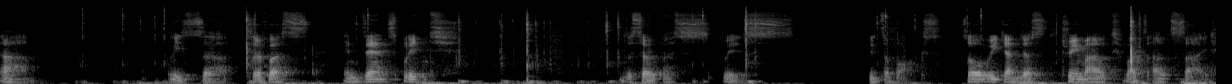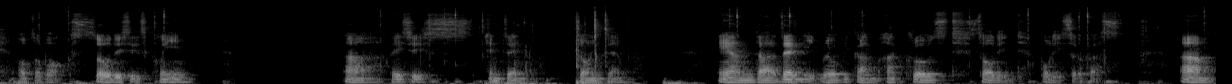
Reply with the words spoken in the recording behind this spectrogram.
uh, with uh, surface and then split the surface with with the box. So we can just trim out what's outside of the box. So this is clean uh, faces and then join them and uh, then it will become a closed solid poly surface. Um,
